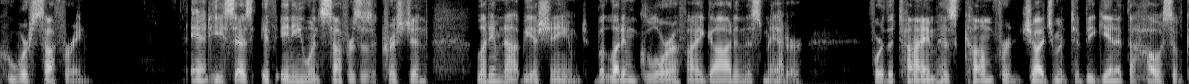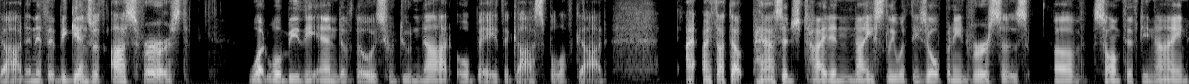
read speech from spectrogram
who were suffering. And he says, If anyone suffers as a Christian, let him not be ashamed, but let him glorify God in this matter. For the time has come for judgment to begin at the house of God. And if it begins with us first, what will be the end of those who do not obey the gospel of God? I, I thought that passage tied in nicely with these opening verses of Psalm 59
